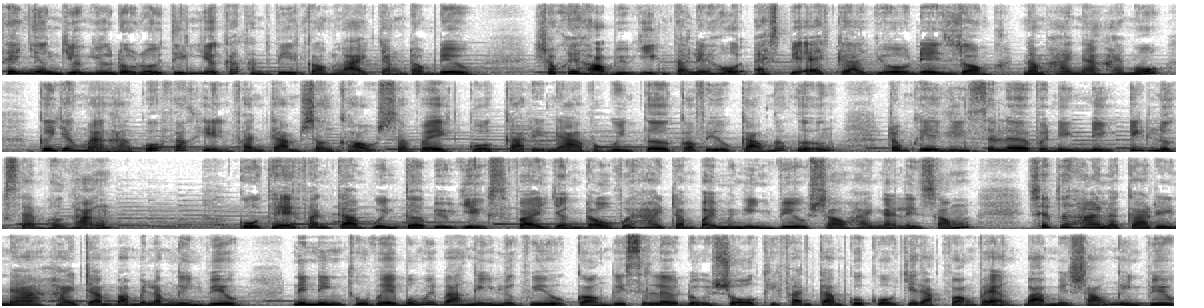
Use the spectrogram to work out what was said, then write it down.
Thế nhưng dường như độ nổi tiếng giữa các thành viên còn lại chẳng đồng đều. Sau khi họ biểu diễn tại lễ hội SBS Gayo Daejeon năm 2021, cư dân mạng Hàn Quốc phát hiện fan cam sân khấu Survey của Karina và Winter có view cao ngất ngưỡng, trong khi Ginseler và Ninh Ninh ít lượt xem hơn hẳn. Cụ thể, fan cam Winter biểu diễn Svay dẫn đầu với 270.000 view sau 2 ngày lên sóng. Xếp thứ hai là Karina, 235.000 view. Ninh Ninh thu về 43.000 lượt view, còn Gisela đội sổ khi fan cam của cô chỉ đạt vỏn vẹn 36.000 view.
